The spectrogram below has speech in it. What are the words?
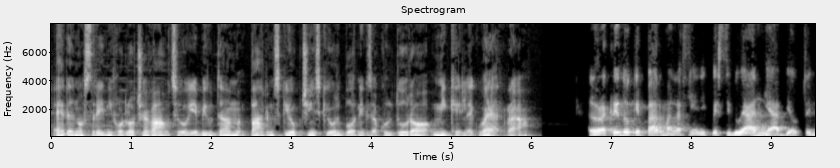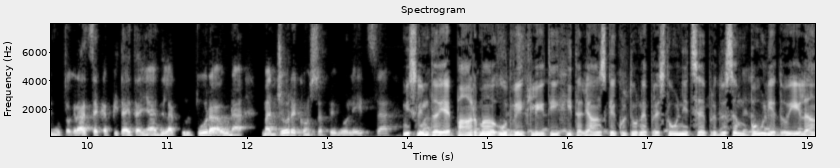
Eden od srednjih odločevalcev je bil tam parmski občinski odbornik za kulturo Michele Guerra. Allora, credo che Parma alla fine di questi due anni abbia ottenuto, grazie a Capitale Italiana della Cultura, una maggiore consapevolezza. Mislim, da je Parma v dveh letih italijanske kulturne prestolnice predvsem bolje dojela,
